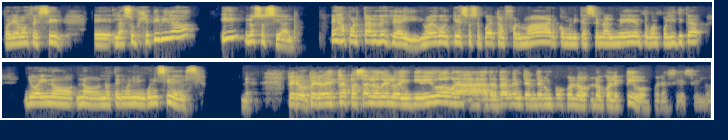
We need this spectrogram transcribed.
podríamos decir, eh, la subjetividad y lo social es aportar desde ahí. Luego en que eso se pueda transformar comunicacionalmente o en política, yo ahí no, no, no tengo ninguna incidencia. Pero, pero es traspasarlo de lo individuo a, tratar de entender un poco lo, lo colectivo, por así decirlo.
